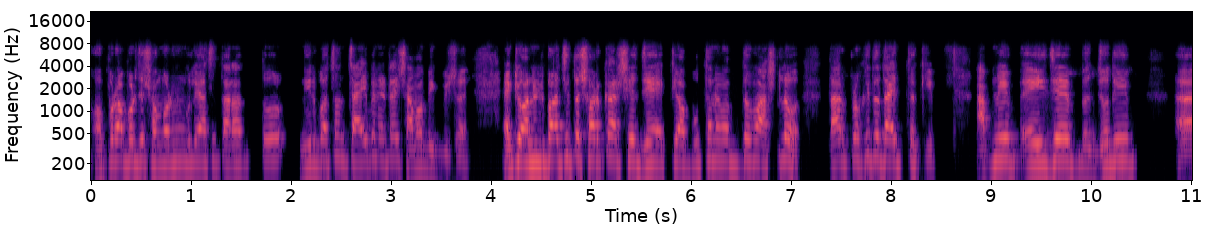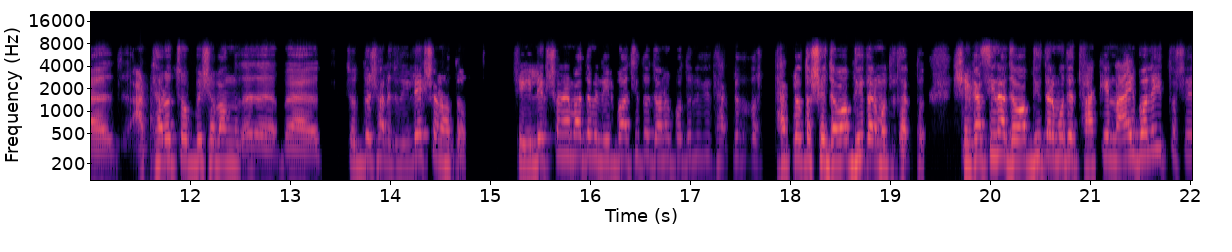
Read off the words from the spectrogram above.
অপরাপর যে সংগঠনগুলি আছে তারা তো নির্বাচন চাইবেন এটাই স্বাভাবিক বিষয়। একটি অনির্বাচিত সরকার, সে যে একটি অভ্যুত্থানের মাধ্যমে আসলো, তার প্রকৃত দায়িত্ব কি? আপনি এই যে যদি আঠারো চব্বিশ এবং চোদ্দ সালে যদি ইলেকশন হতো সেই ইলেকশনের মাধ্যমে নির্বাচিত জনপ্রতিনিধি থাকলে তো থাকলে তো সে জবাবদিহিতার মধ্যে থাকতো। শেখ হাসিনা জবাবদিহিতার মধ্যে থাকে নাই বলেই তো সে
